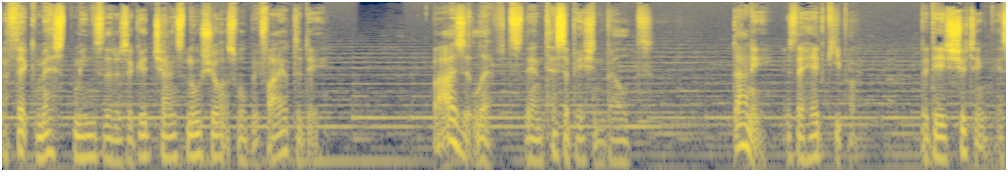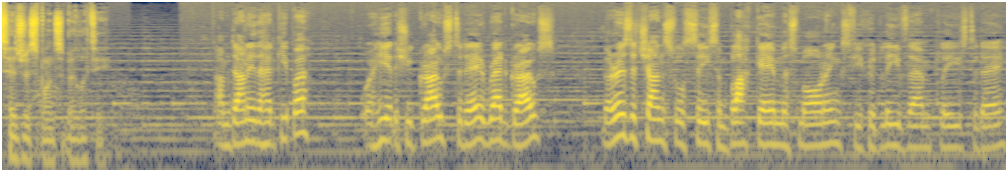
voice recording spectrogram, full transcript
A thick mist means there is a good chance no shots will be fired today. But as it lifts, the anticipation builds. Danny is the head keeper. The day's shooting is his responsibility. I'm Danny, the head keeper. We're here to shoot grouse today, red grouse. There is a chance we'll see some black game this morning, so if you could leave them please today.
